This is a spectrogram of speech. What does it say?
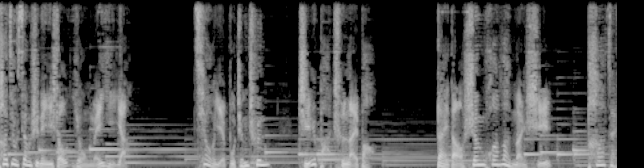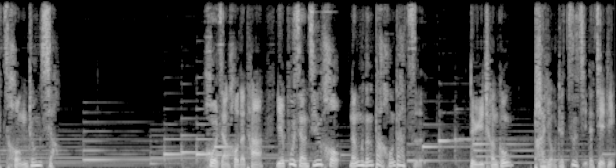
他就像是那一首《咏梅》一样，俏也不争春，只把春来报。待到山花烂漫时，他在丛中笑。”获奖后的他也不想今后能不能大红大紫，对于成功，他有着自己的界定。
